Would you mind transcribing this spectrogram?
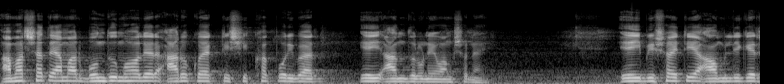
আমার সাথে আমার বন্ধু মহলের আরও কয়েকটি শিক্ষক পরিবার এই আন্দোলনে অংশ নেয়। এই বিষয়টি আওয়ামী লীগের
